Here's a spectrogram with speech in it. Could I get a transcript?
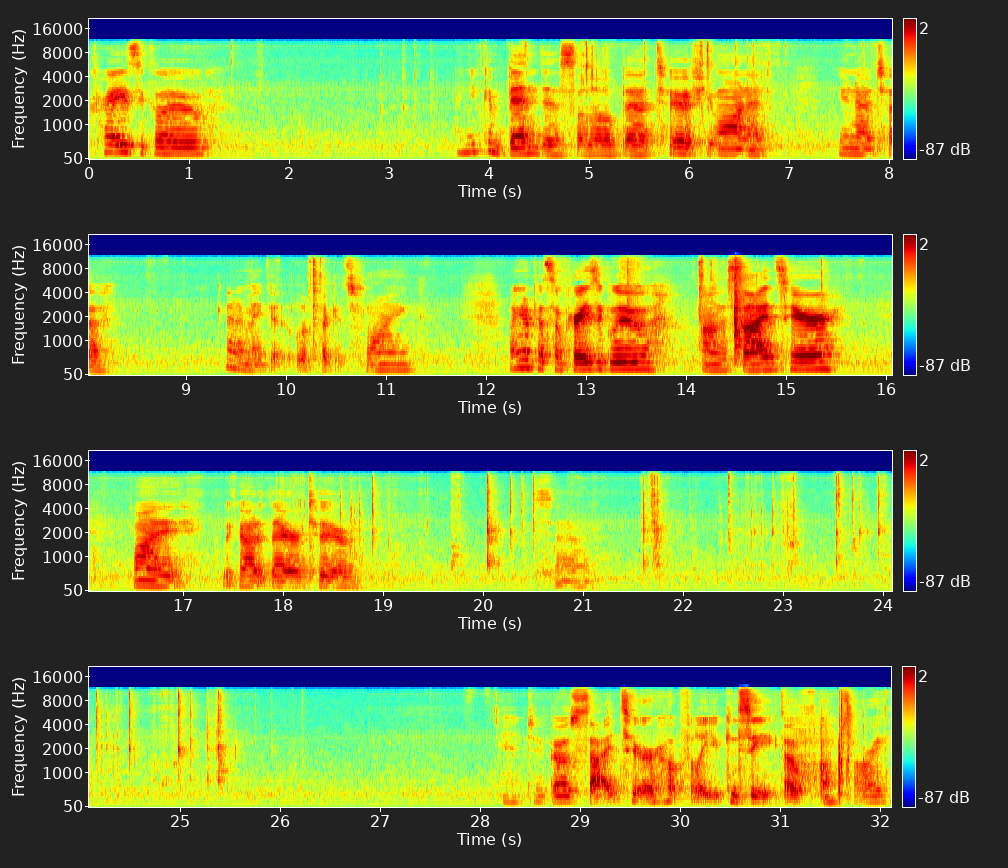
crazy glue. And you can bend this a little bit too if you wanted, you know, to kind of make it look like it's flying. I'm going to put some crazy glue on the sides here. Why, we got it there too. So. Do both sides here. Hopefully you can see. Oh, I'm sorry.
